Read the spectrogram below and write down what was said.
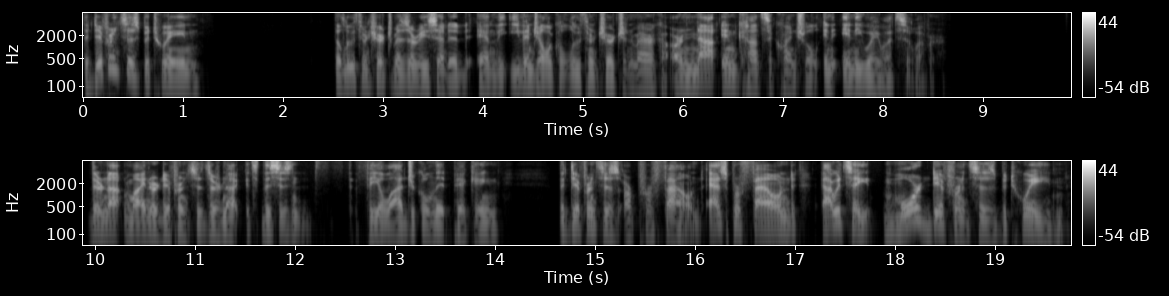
The differences between the Lutheran Church Missouri Synod and the Evangelical Lutheran Church in America are not inconsequential in any way whatsoever. They're not minor differences. They're not. It's this isn't theological nitpicking. The differences are profound. As profound, I would say, more differences between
